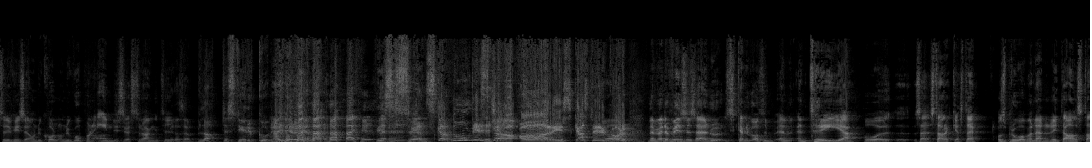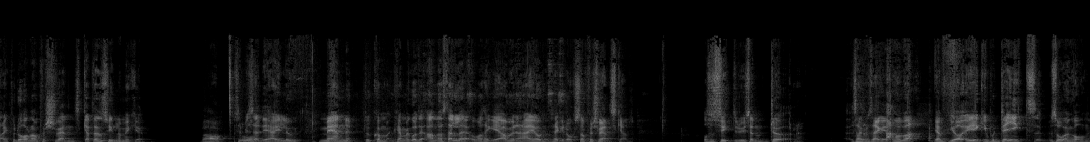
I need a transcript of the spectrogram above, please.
Så det finns, om du, kollar, om du går på en indisk restaurang typ. Menar så här, blattestyrkor, är det det du menar? Finns svenska, Det ska nordiska! vara ariska styrkor! Nej men då finns det så här, då kan det vara typ en, en trea på eh, så här, starkaste. Och så provar man den det är inte alls stark för då har de försvenskat den så himla mycket. Ja, Så det blir så här, det här är lugnt. Men då kan man gå till annat ställe och man tänker, ja men den här är säkert också försvenskad. Och så sitter du sen och dör. Men säkert. Och man bara, jag, jag gick ju på dejt så en gång.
